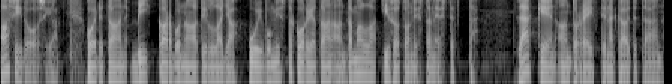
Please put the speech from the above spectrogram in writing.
Asidoosia hoidetaan bikarbonaatilla ja kuivumista korjataan antamalla isotonista nestettä. Lääkkeen antoreittinä käytetään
